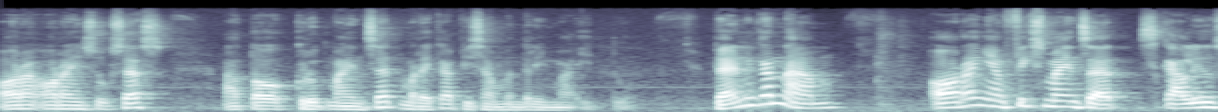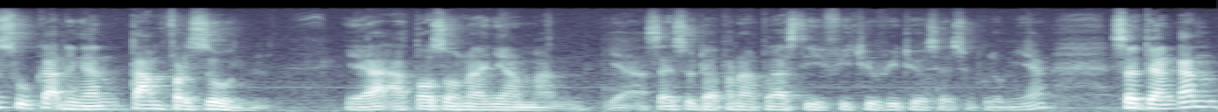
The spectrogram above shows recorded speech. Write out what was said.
orang-orang yang sukses atau growth mindset mereka bisa menerima itu. Dan keenam, orang yang fixed mindset sekali suka dengan comfort zone ya atau zona nyaman. Ya, saya sudah pernah bahas di video-video saya sebelumnya. Sedangkan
